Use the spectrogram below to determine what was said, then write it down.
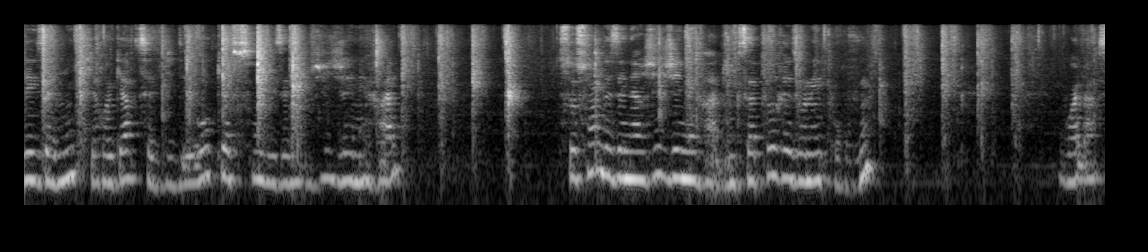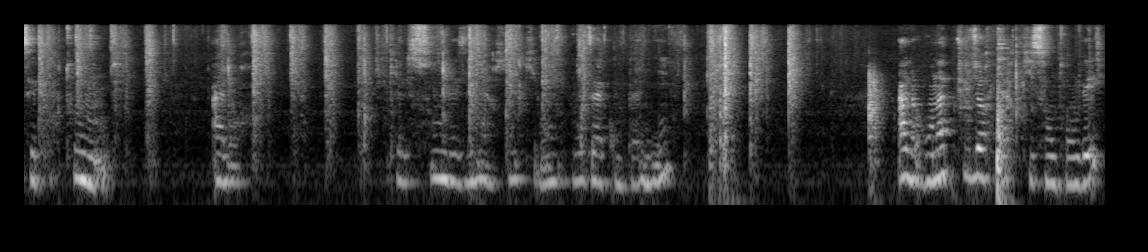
les amis qui regardent cette vidéo, quelles sont les énergies générales? Ce sont des énergies générales, donc ça peut résonner pour vous. Voilà, c'est pour tout le monde. Alors, quelles sont les énergies qui vont vous accompagner Alors, on a plusieurs cartes qui sont tombées.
